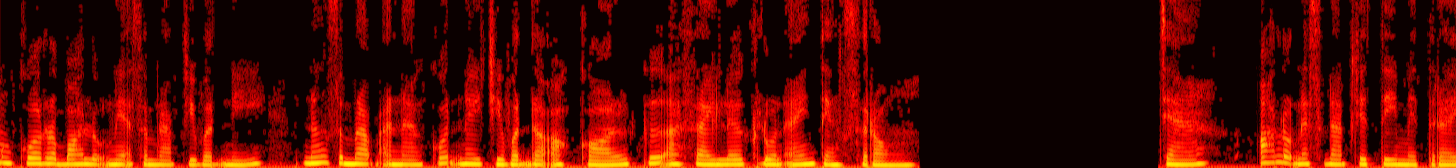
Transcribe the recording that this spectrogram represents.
មង្គលរបស់លោកអ្នកសម្រាប់ជីវិតនេះនិងសម្រាប់អនាគតនៃជីវិតដ៏អស្ចារ្យគឺអាស្រ័យលើខ្លួនឯងទាំងស្រុងចា៎អស់លោកអ្នកស្ដាប់ជាទីមេត្រី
